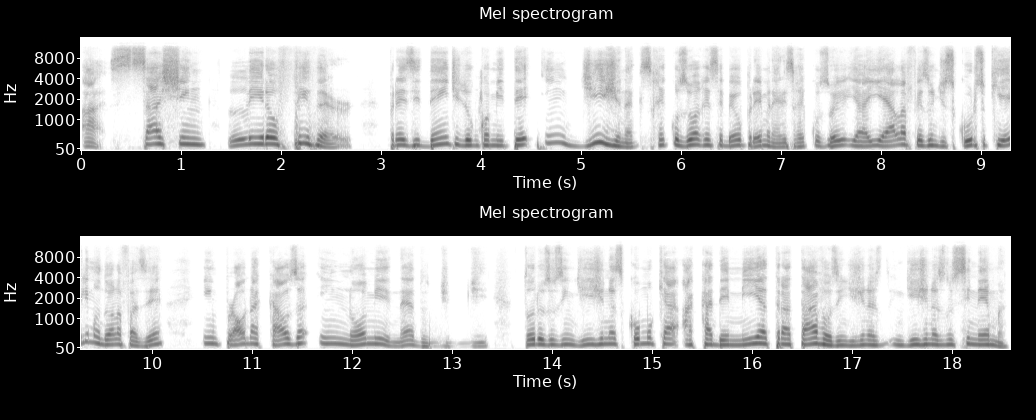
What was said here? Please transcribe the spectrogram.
a Sachin Little Feather, presidente de um comitê indígena que se recusou a receber o prêmio, né? Ele se recusou e aí ela fez um discurso que ele mandou ela fazer em prol da causa em nome, né, do, de, de todos os indígenas, como que a academia tratava os indígenas, indígenas no cinema,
